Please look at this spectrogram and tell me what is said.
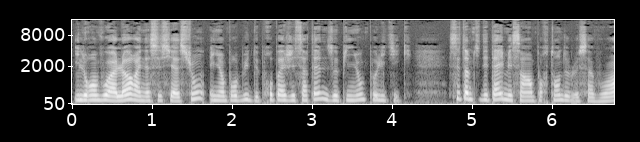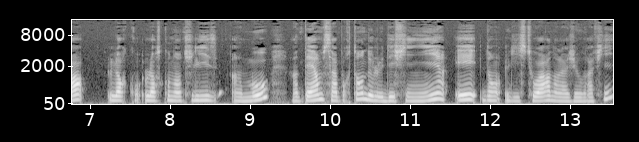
Il renvoie alors à une association ayant pour but de propager certaines opinions politiques. C'est un petit détail, mais c'est important de le savoir. Lorsqu'on utilise un mot, un terme, c'est important de le définir et dans l'histoire, dans la géographie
